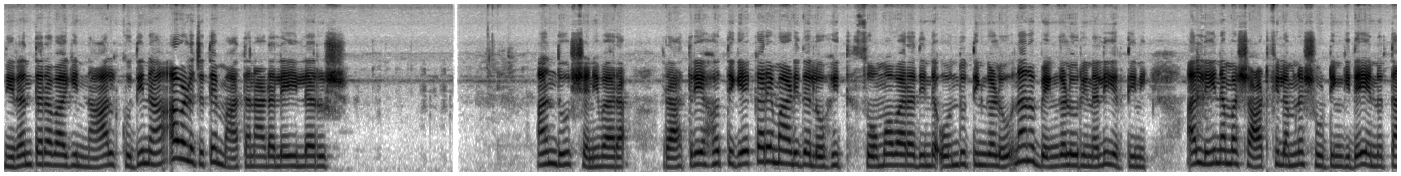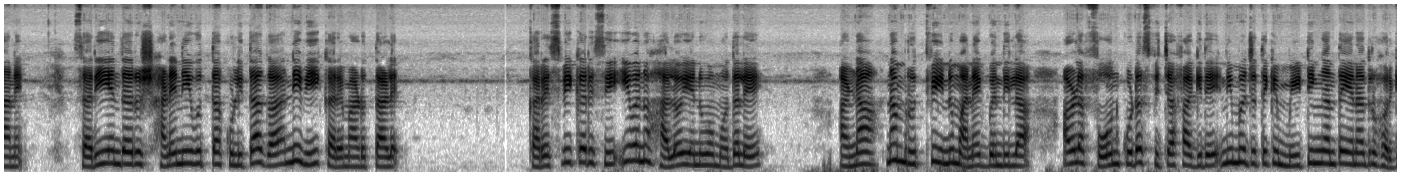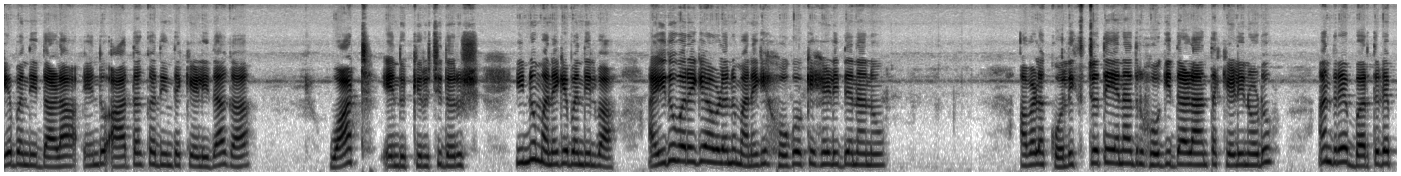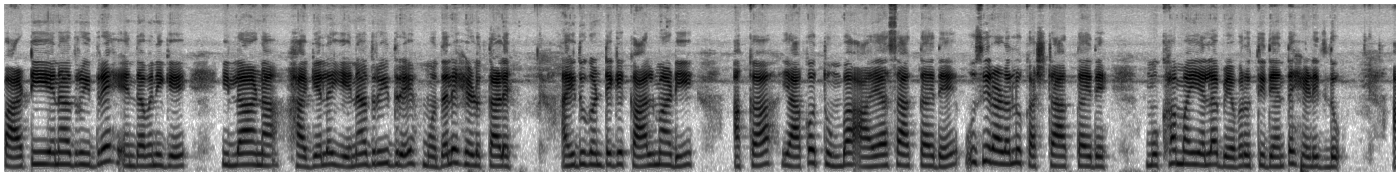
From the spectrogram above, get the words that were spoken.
ನಿರಂತರವಾಗಿ ನಾಲ್ಕು ದಿನ ಅವಳ ಜೊತೆ ಮಾತನಾಡಲೇ ಇಲ್ಲ ರುಷ್ ಅಂದು ಶನಿವಾರ, ರಾತ್ರಿಯ ಹೊತ್ತಿಗೆ ಕರೆ ಮಾಡಿದ ಲೋಹಿತ್, ಸೋಮವಾರದಿಂದ ಒಂದು ತಿಂಗಳು ನಾನು ಬೆಂಗಳೂರಿನಲ್ಲಿ ಇರ್ತೀನಿ. ಅಲ್ಲಿ ನಮ್ಮ ಶಾರ್ಟ್ ಫಿಲಮ್ನ ಶೂಟಿಂಗ್ ಇದೆ ಎನ್ನುತ್ತಾನೆ. ಸರಿ ಎಂದ ರುಷ್ ಹಣೆ ನೀವುತ್ತಾ ಕುಳಿತಾಗ ನೀವಿ ಕರೆ ಮಾಡುತ್ತಾಳೆ. ಕರೆ ಸ್ವೀಕರಿಸಿ ಇವನು ಹಲೋ ಎನ್ನುವ ಮೊದಲೇ, ಅಣ್ಣ ನಮ್ಮ ಋತ್ವಿ ಇನ್ನೂ ಮನೆಗೆ ಬಂದಿಲ್ಲ. ಅವಳ ಫೋನ್ ಕೂಡ ಸ್ವಿಚ್ ಆಫ್ ಆಗಿದೆ. ನಿಮ್ಮ ಜೊತೆಗೆ ಮೀಟಿಂಗ್ ಅಂತ ಏನಾದರೂ ಹೊರಗೆ ಬಂದಿದ್ದಾಳಾ? ಎಂದು ಆತಂಕದಿಂದ ಕೇಳಿದಾಗ, ವಾಟ್? ಎಂದು ಕಿರುಚಿ ರುಷ್ ಇನ್ನೂ ಮನೆಗೆ ಬಂದಿಲ್ವಾ? ಐದೂವರೆಗೆ ಅವಳನ್ನು ಮನೆಗೆ ಹೋಗೋಕೆ ಹೇಳಿದ್ದೆ ನಾನು. ಅವಳ ಕೊಲೀಗ್ಸ್ ಜೊತೆ ಏನಾದರೂ ಹೋಗಿದ್ದಾಳಾ ಅಂತ ಕೇಳಿ ನೋಡು. ಅಂದರೆ ಬರ್ತ್ಡೇ ಪಾರ್ಟಿ ಏನಾದರೂ ಇದ್ದರೆ ಎಂದವನಿಗೆ, ಇಲ್ಲ ಅಣ್ಣ, ಹಾಗೆಲ್ಲ ಏನಾದರೂ ಇದ್ದರೆ ಮೊದಲೇ ಹೇಳುತ್ತಾಳೆ. ಐದು ಗಂಟೆಗೆ ಕಾಲ್ ಮಾಡಿ ಅಕ್ಕ, ಯಾಕೋ ತುಂಬ ಆಯಾಸ ಆಗ್ತಾ ಇದೆ, ಉಸಿರಾಡಲು ಕಷ್ಟ ಆಗ್ತಾ ಇದೆ, ಮುಖ ಮೈಯೆಲ್ಲ ಬೆವರುತ್ತಿದೆ ಅಂತ ಹೇಳಿದ್ಲು.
